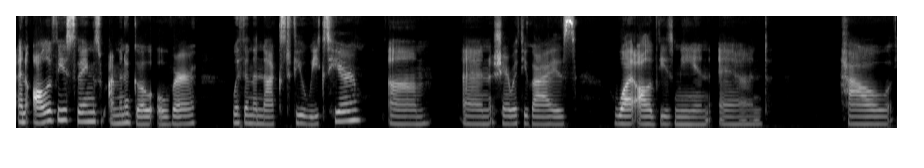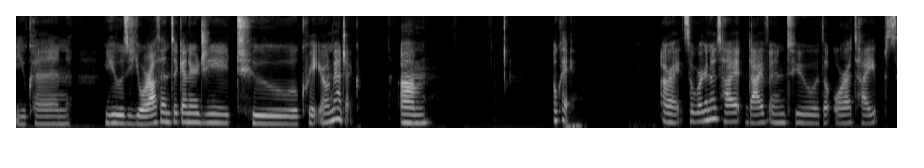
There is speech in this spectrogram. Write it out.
And all of these things I'm going to go over within the next few weeks here um, and share with you guys what all of these mean and how you can use your authentic energy to create your own magic. Um, okay. All right, so we're going to dive into the aura types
